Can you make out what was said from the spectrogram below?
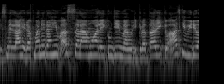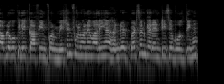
अस्सलाम वालेकुम जी, मैं हूँ इकरा तारिक। तो आज की वीडियो आप लोगों के लिए काफ़ी इन्फॉर्मेशन फुल होने वाली है। हंड्रेड परसेंट गारंटी से बोलती हूँ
